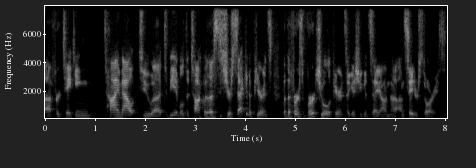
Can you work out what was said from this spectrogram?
uh, for taking time out to uh, to be able to talk with us. This is your second appearance, but the first virtual appearance, I guess you could say, on uh, on Sater Stories.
